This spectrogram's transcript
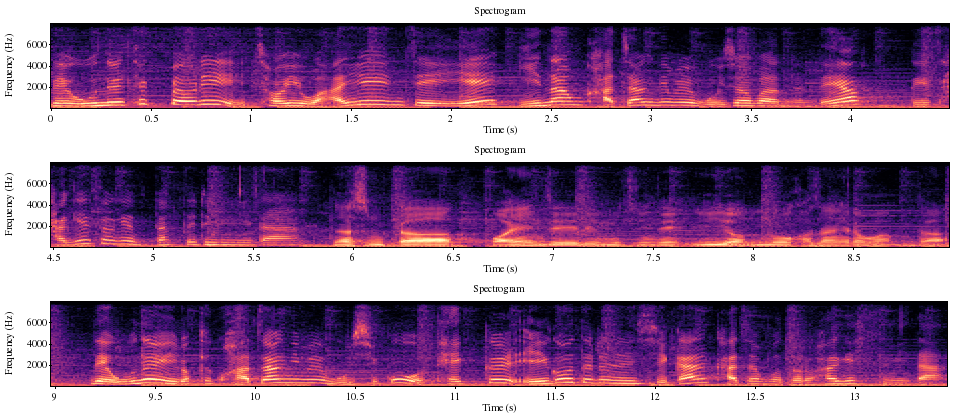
네, 오늘 특별히 저희 YNJ의 이남 과장님을 모셔봤는데요. 네, 자기소개 부탁드립니다. 안녕하십니까 YNJ 리무진의 이연노 과장이라고 합니다. 네, 오늘 이렇게 과장님을 모시고 댓글 읽어드리는 시간 가져보도록 하겠습니다.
